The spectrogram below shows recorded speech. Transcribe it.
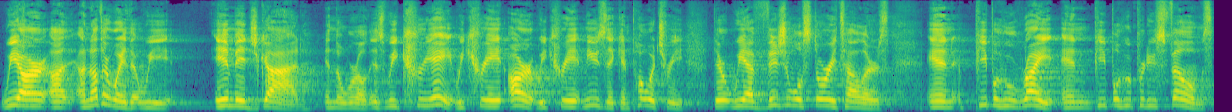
We are, uh, another way that we image God in the world is we create. We create art, we create music and poetry. There, we have visual storytellers and people who write and people who produce films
